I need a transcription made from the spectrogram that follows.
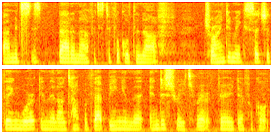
Um, it's, it's bad enough, it's difficult enough trying to make such a thing work, and then on top of that, being in the industry, it's very, very difficult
